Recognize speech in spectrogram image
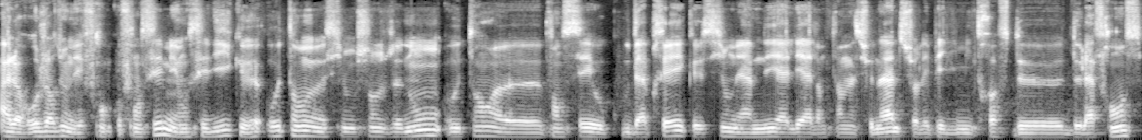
Alors aujourd'hui, on est franco-français, mais on s'est dit que autant euh, si on change de nom, autant euh, penser au coup d'après que si on est amené à aller à l'international sur les pays limitrophes de, de la France,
